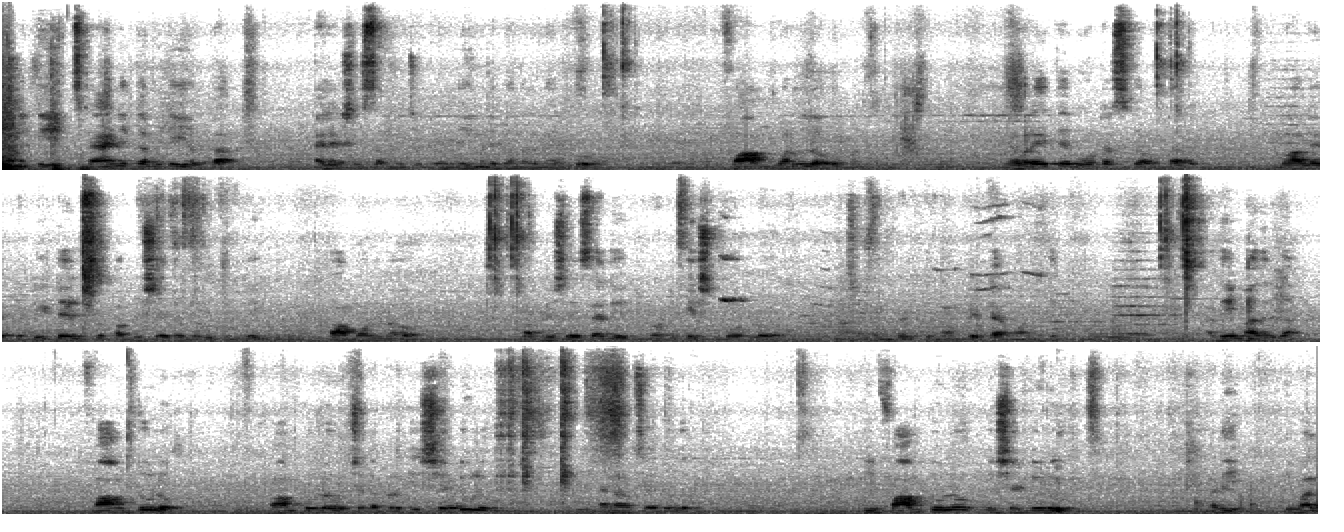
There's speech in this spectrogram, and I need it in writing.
మనకి స్టాండింగ్ కమిటీ యొక్క ఎలక్షన్ సంబంధించిన నియమ నిబంధనల మేరకు ఫామ్ వన్లో ఎవరైతే ఓటర్స్గా ఉంటారో వాళ్ళ యొక్క డీటెయిల్స్ పబ్లిష్ చేయడం జరుగుతుంది. ఫామ్ వన్లో పబ్లిష్ చేసి అది నోటిఫికేషన్ బోర్డులో పెడుతున్నాం పెట్టాము అనేది. అదే మాదిరిగా ఫామ్ టూలో ఫామ్ టూలో వచ్చేటప్పటికి షెడ్యూల్ అనౌన్స్ చేయడం జరుగుతుంది. ఈ ఫామ్ టూలో ఈ షెడ్యూల్ మరి ఇవాళ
